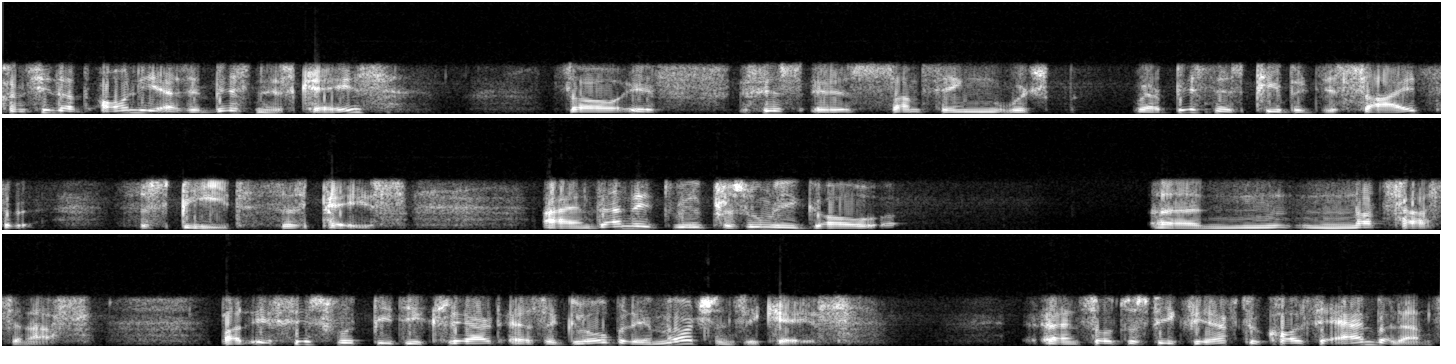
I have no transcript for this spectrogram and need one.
considered only as a business case. So, if this is something which where business people decide the, the speed, the pace, and then it will presumably go uh, n- not fast enough. But if this would be declared as a global emergency case, and so to speak, we have to call the ambulance.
